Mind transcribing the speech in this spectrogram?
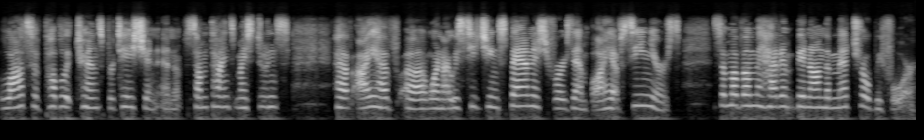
lots of public transportation and sometimes my students have I have uh, when I was teaching Spanish for example I have seniors. Some of them hadn't been on the metro before.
